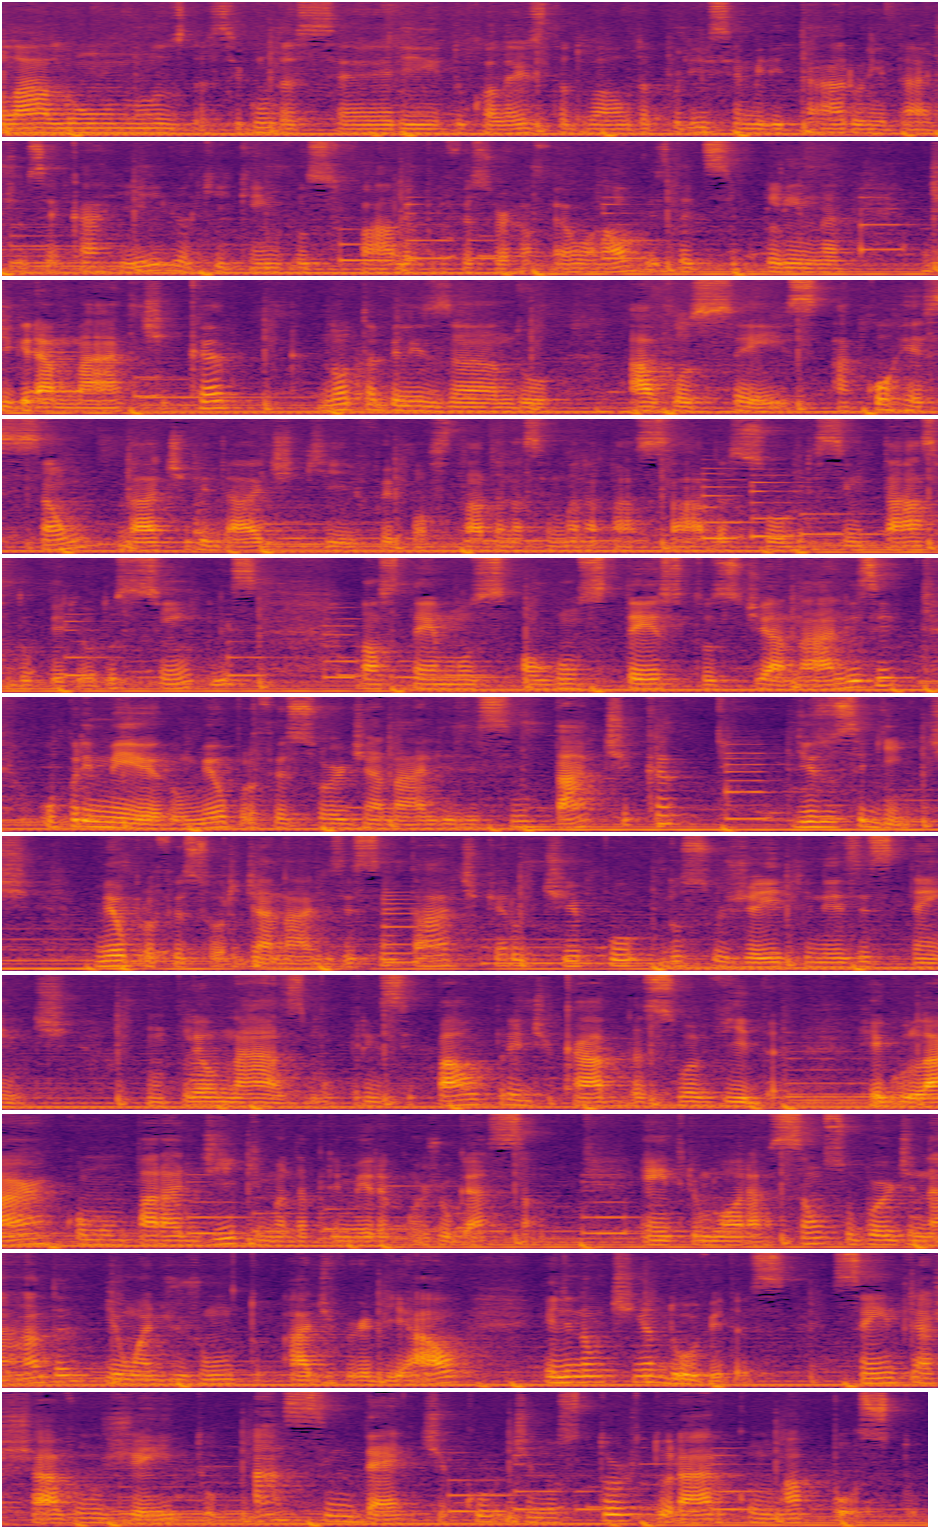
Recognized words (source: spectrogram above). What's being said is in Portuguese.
Olá, alunos da segunda série do Colégio Estadual da Polícia Militar, Unidade José Carrilho. Aqui quem vos fala é o professor Rafael Alves, da disciplina de Gramática, notabilizando a vocês a correção da atividade que foi postada na semana passada sobre sintaxe do período simples. Nós temos alguns textos de análise. O primeiro, meu professor de análise sintática, diz o seguinte: Meu professor de análise sintática era o tipo do sujeito inexistente, um pleonasmo, principal predicado da sua vida, regular como um paradigma da primeira conjugação entre uma oração subordinada e um adjunto adverbial, ele não tinha dúvidas, sempre achava um jeito assindético de nos torturar com um aposto.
